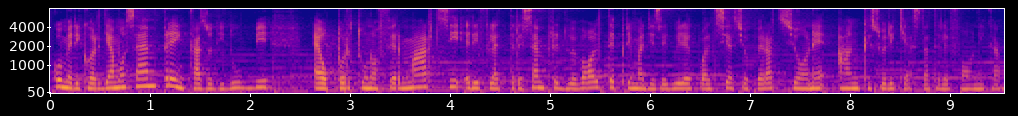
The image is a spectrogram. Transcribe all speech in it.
Come ricordiamo sempre, in caso di dubbi è opportuno fermarsi e riflettere sempre due volte prima di eseguire qualsiasi operazione anche su richiesta telefonica.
